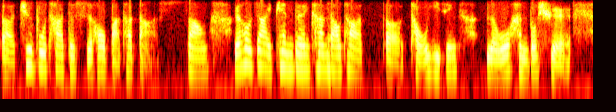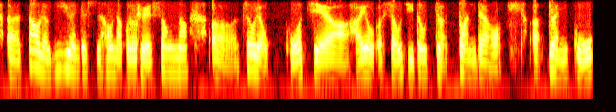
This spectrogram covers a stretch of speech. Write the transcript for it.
呃拘捕他的时候，把他打伤，然后在片段看到他呃头已经流很多血，呃到了医院的时候，那个学生呢呃就有。国节啊，还有呃手指都断断掉，呃断骨，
